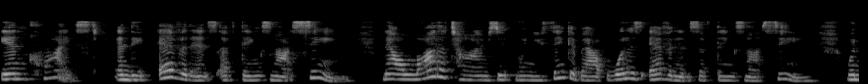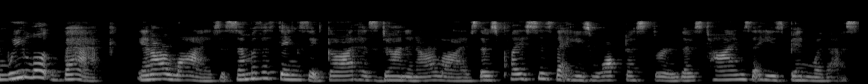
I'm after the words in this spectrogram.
in Christ and the evidence of things not seen. Now, a lot of times when you think about what is evidence of things not seen, when we look back in our lives, some of the things that God has done in our lives, those places that He's walked us through, those times that He's been with us,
